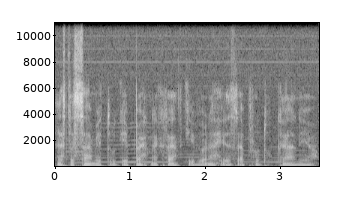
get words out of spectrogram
ezt a számítógépeknek rendkívül nehéz reprodukálnia.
